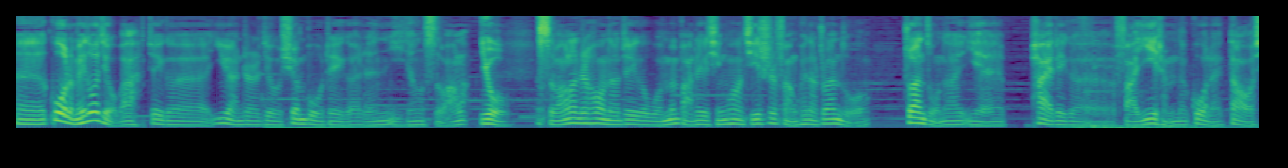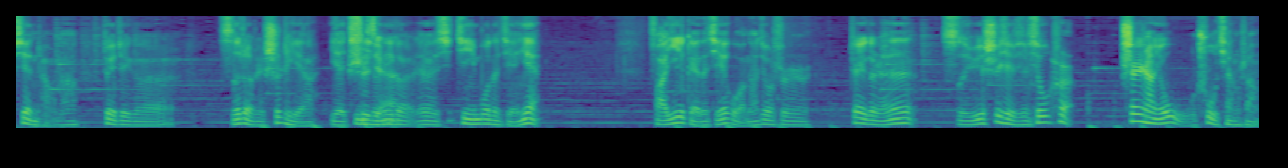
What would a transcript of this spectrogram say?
呃，过了没多久吧，这个医院这儿就宣布这个人已经死亡了。哟，死亡了之后呢，这个我们把这个情况及时反馈到专案组，专案组呢也。派这个法医什么的过来到现场呢，对这个死者这尸体啊也进行一个呃进一步的检验。法医给的结果呢，就是这个人死于失血性休克，身上有五处枪伤，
